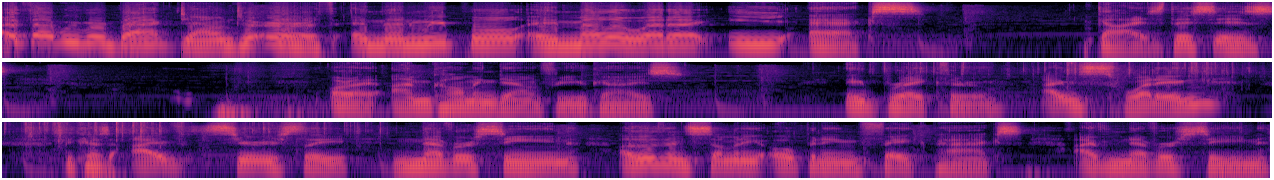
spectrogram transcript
I thought we were back down to earth, and then we pull a Meloetta EX. Guys, this is... Alright, I'm calming down for you guys. A breakthrough. I'm sweating because I've seriously never seen, other than so many opening fake packs, I've never seen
